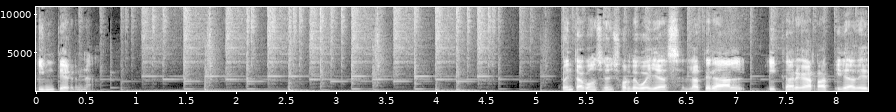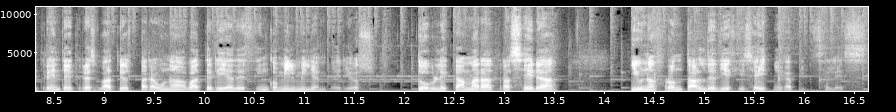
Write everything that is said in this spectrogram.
interna. Cuenta con sensor de huellas lateral y carga rápida de 33 vatios para una batería de 5000 mAh. Doble cámara trasera y una frontal de 16 megapíxeles.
